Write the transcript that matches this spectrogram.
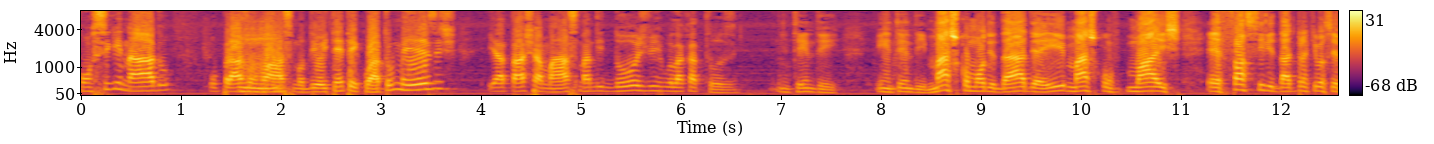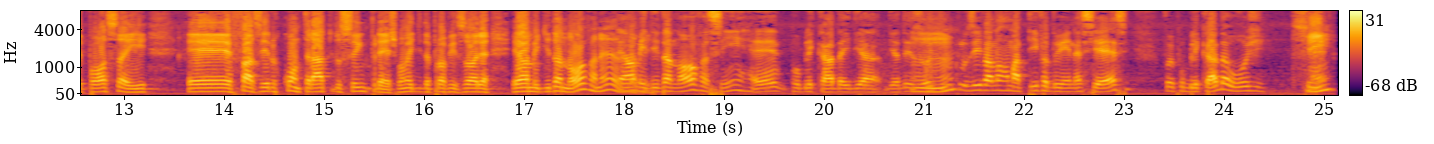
Consignado o prazo uhum. máximo de 84 meses e a taxa máxima de 2,14. Entendi. Entendi. Mais comodidade aí, mais, mais é, facilidade para que você possa aí é, fazer o contrato do seu empréstimo. A medida provisória é uma medida nova, né? É uma medida nova, sim. É publicada aí dia, dia 18. Uhum. Inclusive a normativa do INSS foi publicada hoje. Sim. Né?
